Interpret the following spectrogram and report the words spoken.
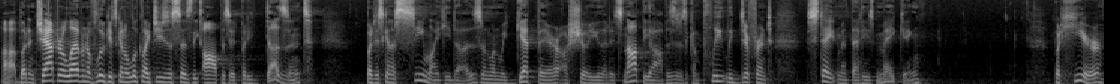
Uh, but in chapter 11 of Luke, it's going to look like Jesus says the opposite, but he doesn't. But it's going to seem like he does. And when we get there, I'll show you that it's not the opposite. It's a completely different statement that he's making. But here,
